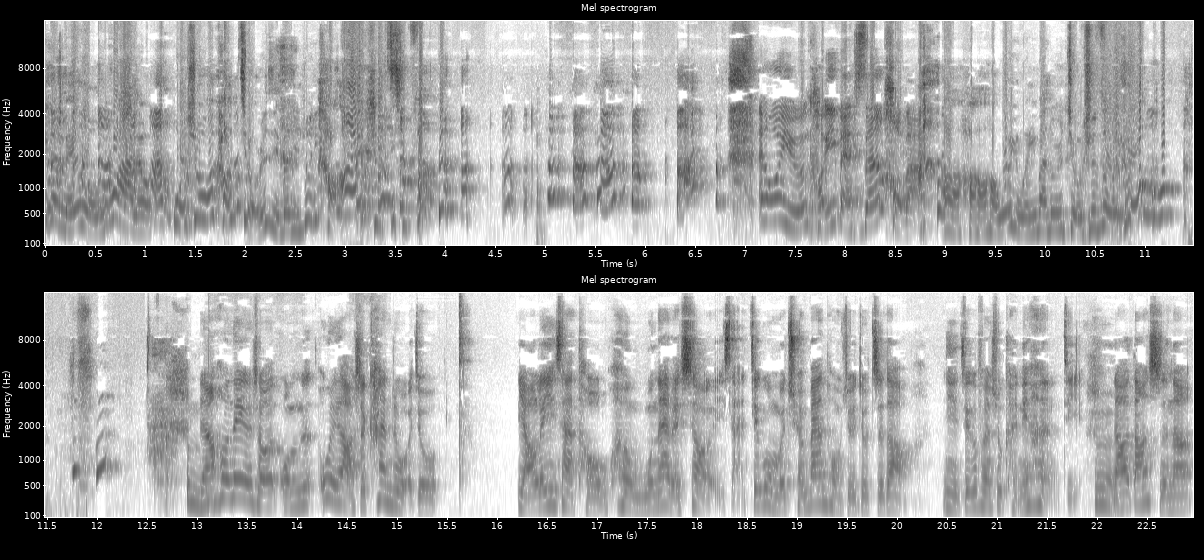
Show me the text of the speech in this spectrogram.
那个没文化的。我说我考九十几分，你说你考二十几分。哎，我语文考一百三，好吧？啊，好好好，我语文一般都是九十左右。然后那个时候，我们的物理老师看着我就。摇了一下头，很无奈的笑了一下。结果我们全班同学就知道你这个分数肯定很低。嗯，然后当时呢，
